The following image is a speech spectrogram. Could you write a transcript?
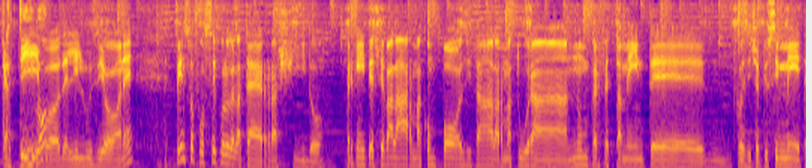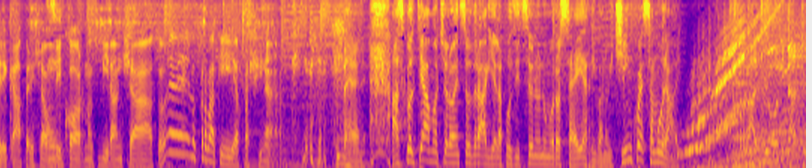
cattivo Cattivo. dell'illusione. Penso fosse quello della terra, Shido, perché mi piaceva l'arma composita, l'armatura non perfettamente, come si dice, più simmetrica, perché c'era Sì. un corno sbilanciato e l'ho trovati affascinanti. Bene, ascoltiamocelo Enzo Draghi alla posizione numero 6 arrivano i 5 samurai. Radio Animati,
